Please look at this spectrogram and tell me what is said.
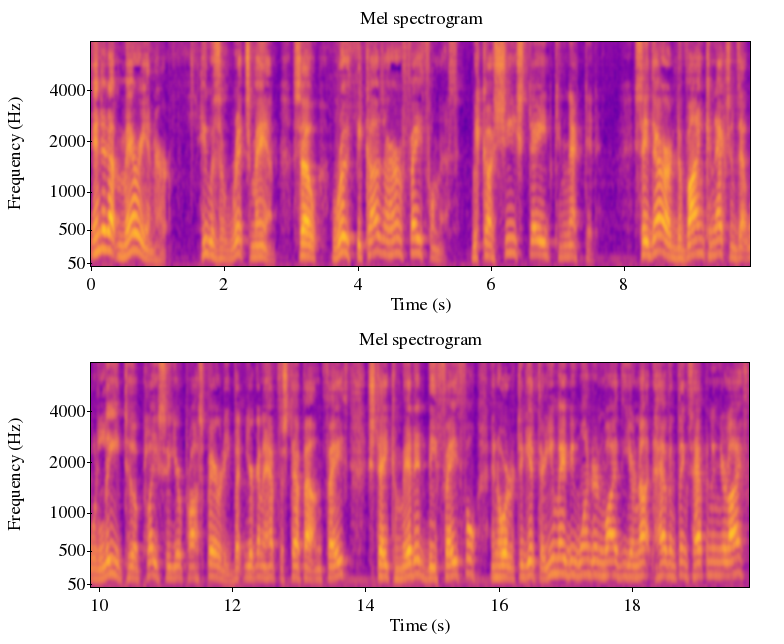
ended up marrying her. He was a rich man. So, Ruth, because of her faithfulness, because she stayed connected, See, there are divine connections that will lead to a place of your prosperity, but you're going to have to step out in faith, stay committed, be faithful in order to get there. You may be wondering why you're not having things happen in your life.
